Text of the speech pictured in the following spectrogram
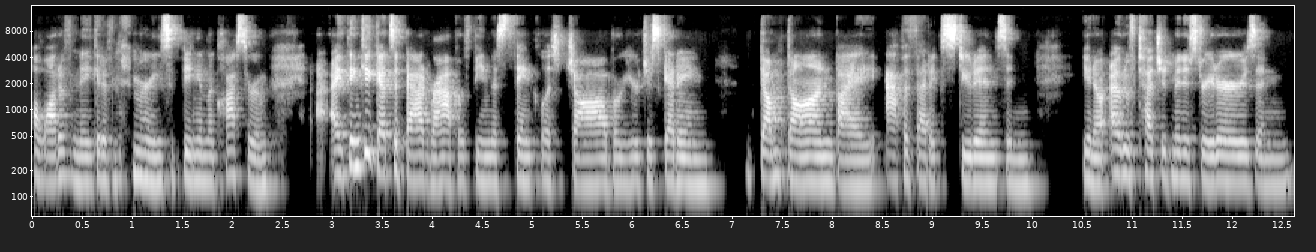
a lot of negative memories of being in the classroom. I think it gets a bad rap of being this thankless job or you're just getting dumped on by apathetic students and you know out of touch administrators and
